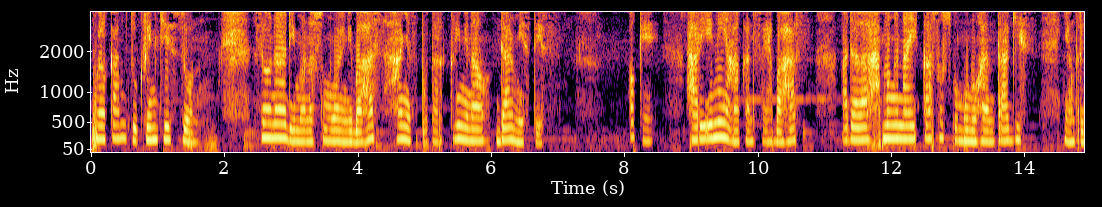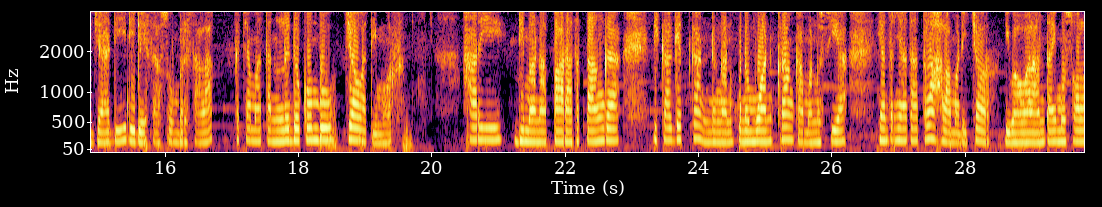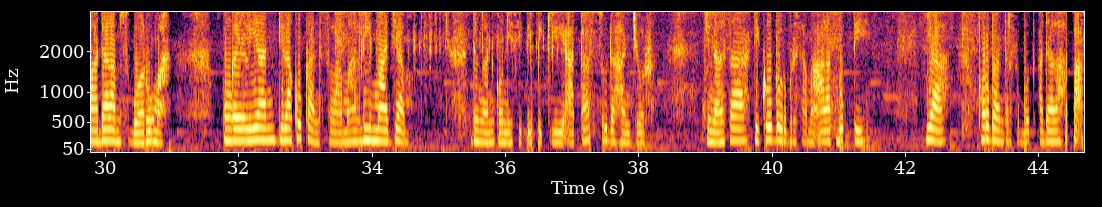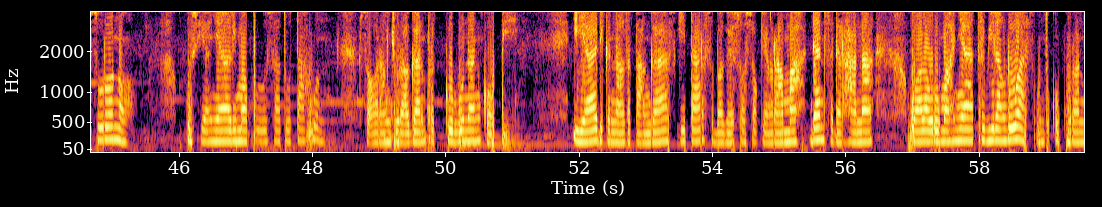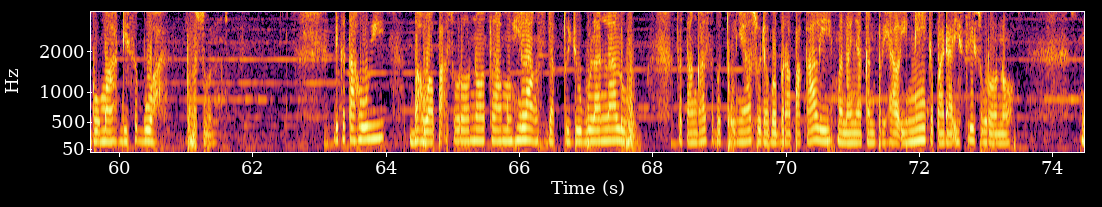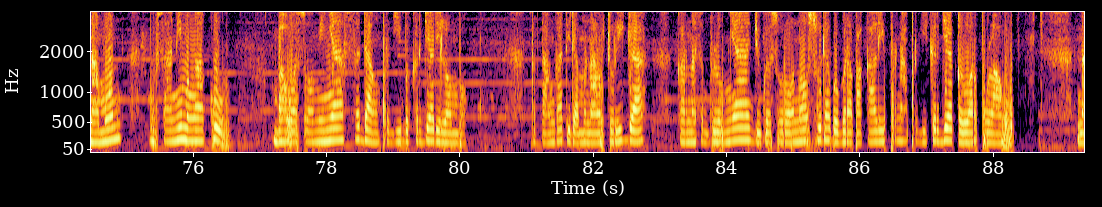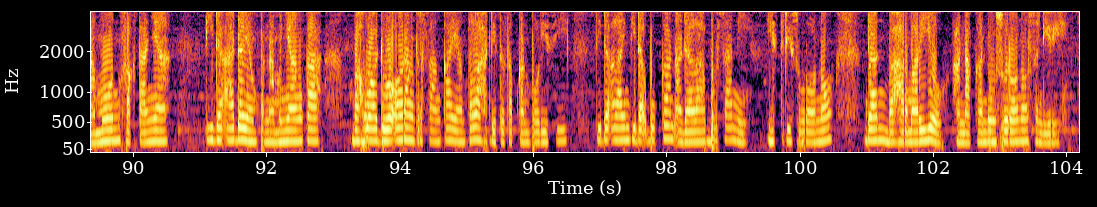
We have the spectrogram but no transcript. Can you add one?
Welcome to Cream Cheese Zone. Zona di mana semua yang dibahas hanya seputar kriminal dan mistis. Oke, hari ini yang akan saya bahas adalah mengenai kasus pembunuhan tragis yang terjadi di desa Sumber Salak, Kecamatan Ledokombo, Jawa Timur hari di mana para tetangga dikagetkan dengan penemuan kerangka manusia yang ternyata telah lama dicor di bawah lantai musola dalam sebuah rumah. Penggalian dilakukan selama lima jam dengan kondisi pipi kiri atas sudah hancur. Jenazah dikubur bersama alat bukti. Ya, korban tersebut adalah Pak Surono. Usianya 51 tahun seorang juragan perkebunan kopi. Ia dikenal tetangga sekitar sebagai sosok yang ramah dan sederhana, walau rumahnya terbilang luas untuk ukuran rumah di sebuah dusun. Diketahui bahwa Pak Surono telah menghilang sejak tujuh bulan lalu. Tetangga sebetulnya sudah beberapa kali menanyakan perihal ini kepada istri Surono. Namun, Bu Sani mengaku bahwa suaminya sedang pergi bekerja di Lombok. Tetangga tidak menaruh curiga karena sebelumnya juga Surono sudah beberapa kali pernah pergi kerja keluar pulau. Namun faktanya tidak ada yang pernah menyangka bahwa dua orang tersangka yang telah ditetapkan polisi tidak lain tidak bukan adalah Busani, istri Surono, dan Bahar Mario, anak kandung Surono sendiri.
